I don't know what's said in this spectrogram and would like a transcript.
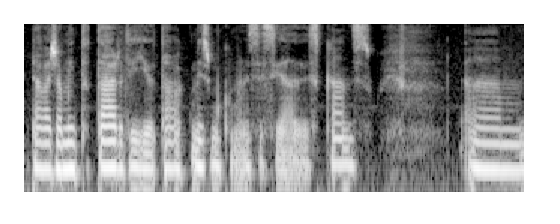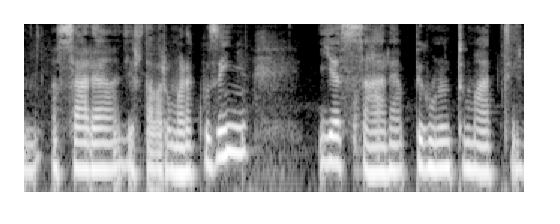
Estava já muito tarde e eu estava mesmo com uma necessidade de descanso. Um, a Sara já estava a arrumar a cozinha e a Sara pegou num tomate,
